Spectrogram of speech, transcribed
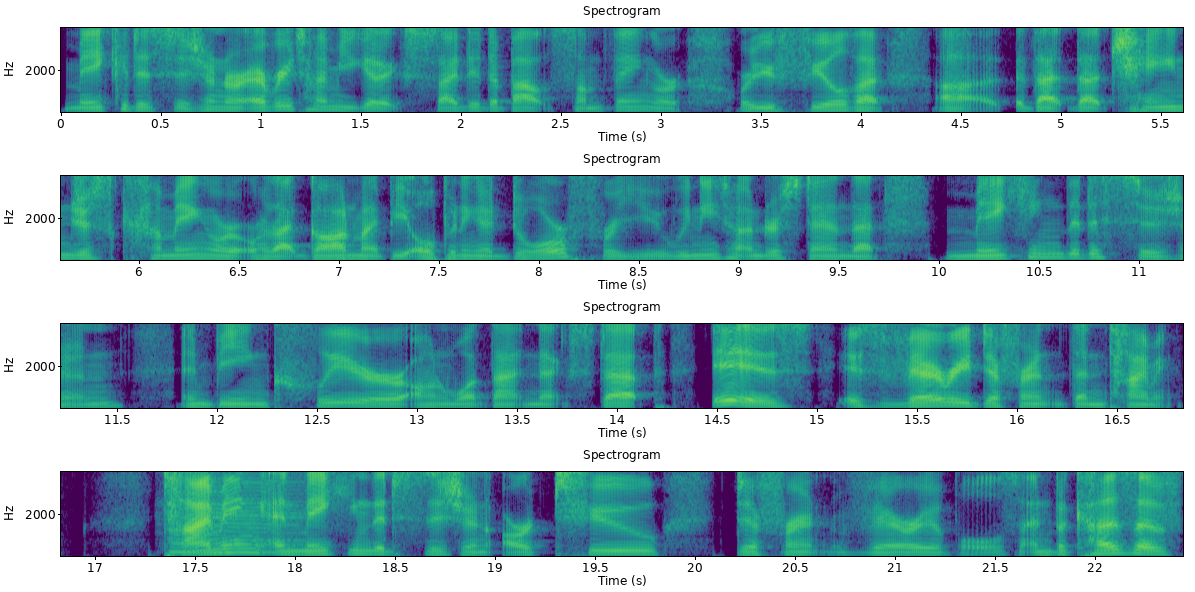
make a decision or every time you get excited about something or or you feel that uh, that that change is coming or, or that god might be opening a door for you we need to understand that making the decision and being clear on what that next step is is very different than timing. Timing mm. and making the decision are two different variables. And because of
